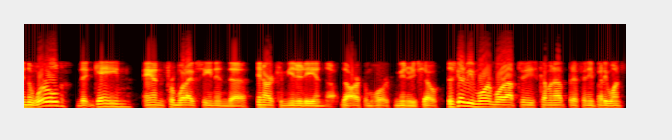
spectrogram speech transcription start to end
in the world that game and from what I've seen in the in our community and the, the Arkham horror community. So there's going to be more and more opportunities coming up. But if anybody wants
